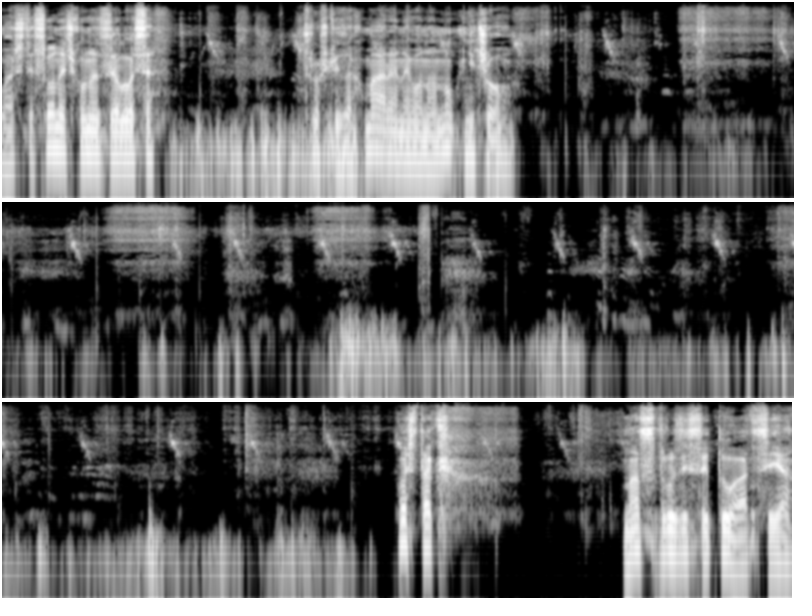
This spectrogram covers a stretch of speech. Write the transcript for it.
Бачите, сонечко у нас взялося. Трошки захмарене воно, ну нічого. Ось так. У нас, друзі, ситуація.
